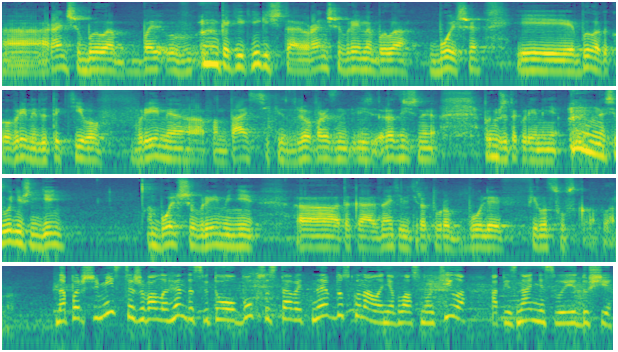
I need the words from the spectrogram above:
А, Раньше было, какие книги читаю, раньше время было больше, и было такое время детективов, время фантастики, различные промежуток времени. На сегодняшний день больше времени э, такая, знаете, литература более философского плана. На перше місце жива легенда світового боксу ставить не вдосконалення власного тіла, а пізнання своєї душі.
